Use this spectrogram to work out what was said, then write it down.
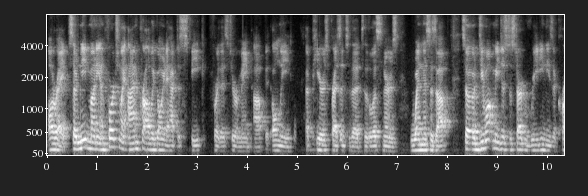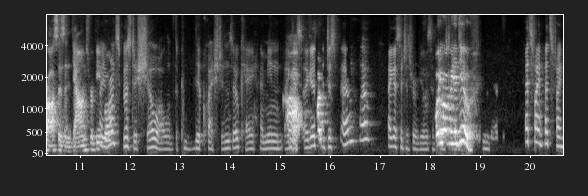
All right, so need money. Unfortunately, I'm probably going to have to speak for this to remain up. It only appears present to the to the listeners when this is up. So do you want me just to start reading these acrosses and downs for people? Well, you weren't supposed to show all of the the questions. Okay. I mean, I oh, guess I guess it just um, well, I guess it just reveals. What do you want me to do? That's fine. That's fine.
